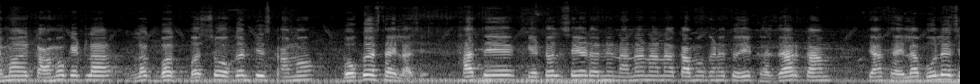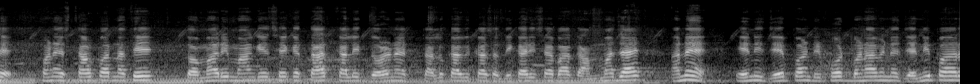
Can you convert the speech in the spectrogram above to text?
એમાં કામો કેટલા? લગભગ બસો ઓગણત્રીસ કામો બોગસ થયેલા છે. ખાતે કેટલ શેડ અને નાના નાના કામો ગણે તો એક હજાર કામ ત્યાં થયેલા બોલે છે. પણ એ સ્થળ પર નથી. તો અમારી માંગ એ છે કે તાત્કાલિક ધોરણે તાલુકા વિકાસ અધિકારી સાહેબ આ ગામમાં જાય અને એની જે પણ રિપોર્ટ બનાવીને જેની પર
